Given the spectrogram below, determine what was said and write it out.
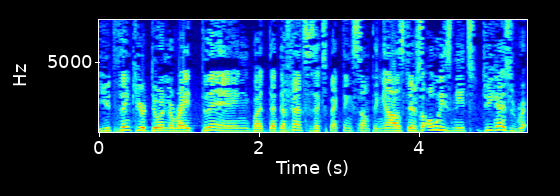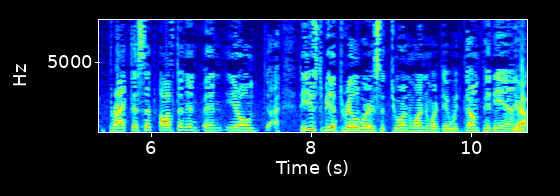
you think you're doing the right thing, but the defense is expecting something else. There's always needs. Do you guys re- practice it often? And, and you know, uh, there used to be a drill where it's a two on one where they would dump it in, Yeah.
